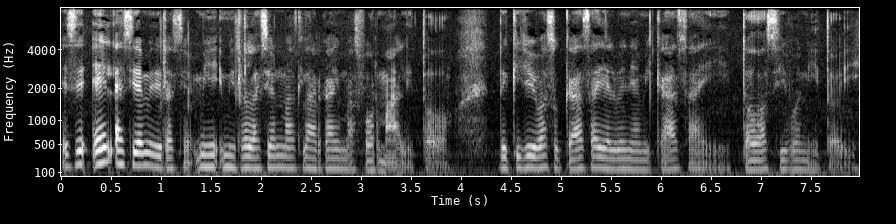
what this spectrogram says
Ese, él ha sido mi, relación, mi, mi relación más larga y más formal y todo. De que yo iba a su casa y él venía a mi casa y todo así bonito y,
